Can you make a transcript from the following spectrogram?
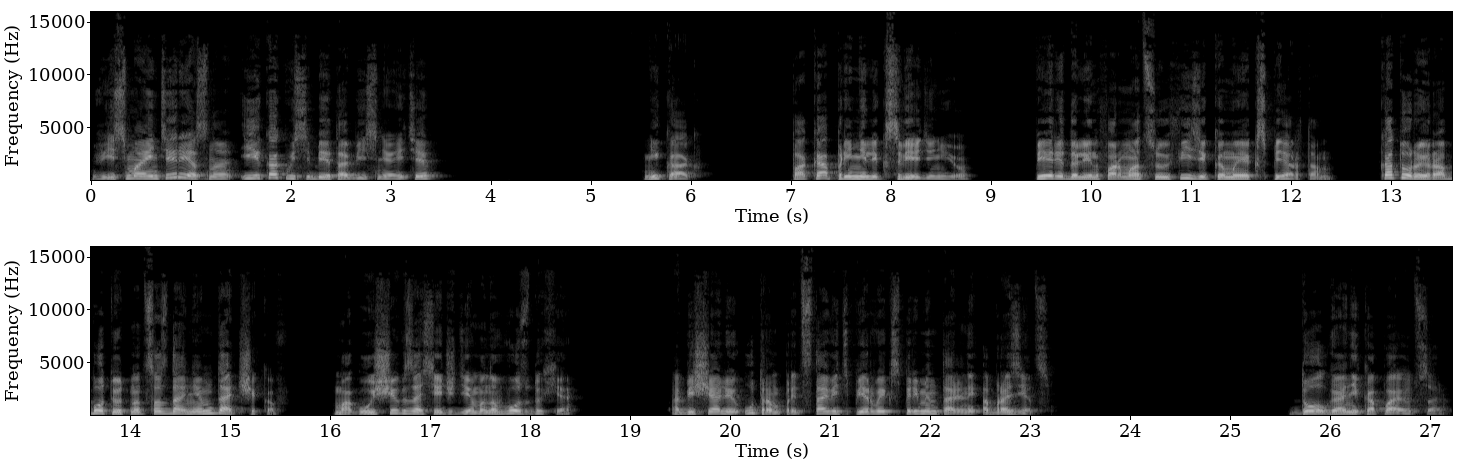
Весьма интересно. И как вы себе это объясняете? Никак. Пока приняли к сведению передали информацию физикам и экспертам, которые работают над созданием датчиков, могущих засечь демона в воздухе. Обещали утром представить первый экспериментальный образец. Долго они копаются.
